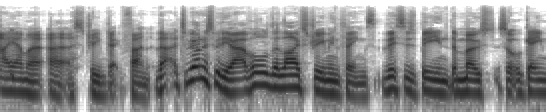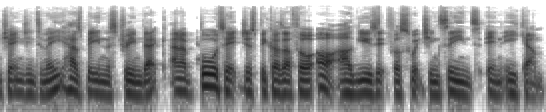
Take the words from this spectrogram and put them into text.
I am a, a, Stream Deck fan. That, to be honest with you, out of all the live streaming things, this has been the most sort of game changing to me. Has been the Stream Deck, and I bought it just because I thought, oh, I'll use it for switching scenes in Ecamm,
